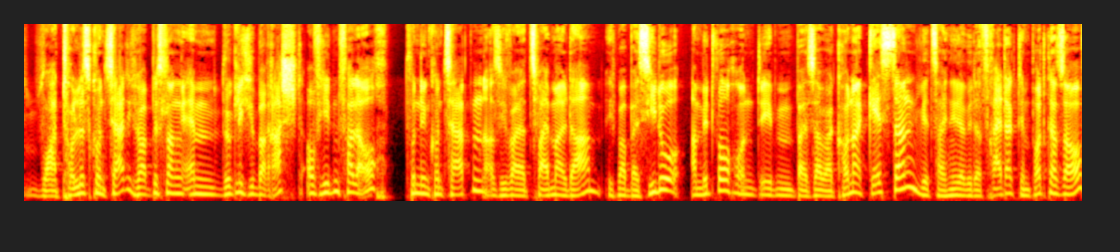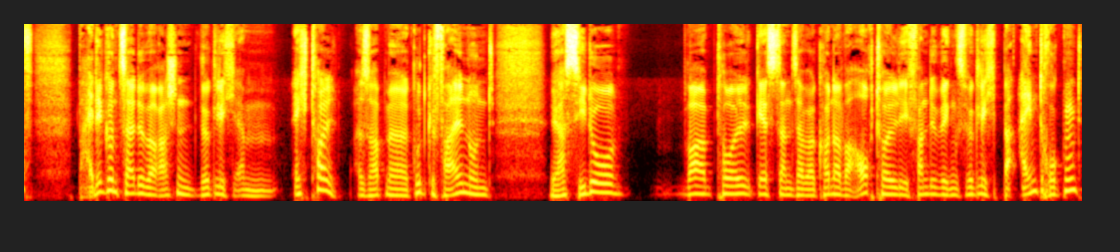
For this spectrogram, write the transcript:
war tolles Konzert. Ich war bislang ähm, wirklich überrascht, auf jeden Fall auch von den Konzerten. Also ich war ja zweimal da. Ich war bei Sido am Mittwoch und eben bei Sarah Connor gestern. Wir zeichnen ja wieder Freitag den Podcast auf. Beide Konzerte überraschend wirklich ähm, echt toll. Also hat mir gut gefallen und ja, Sido war toll. Gestern Sarah Connor war auch toll. Ich fand übrigens wirklich beeindruckend,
